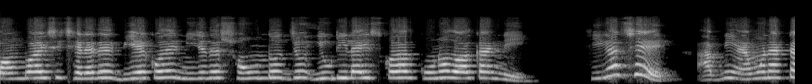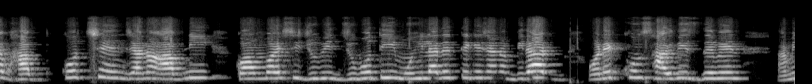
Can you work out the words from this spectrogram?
কম বয়সী ছেলেদের বিয়ে করে নিজেদের সৌন্দর্য ইউটিলাইজ করার কোনো দরকার নেই। ঠিক আছে? আপনি এমন একটা ভাব করছেন যেন আপনি কম বয়সী যুবী, যুবতী মহিলাদের থেকে যেন বিরাট অনেকক্ষণ সার্ভিস দেবেন। আমি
